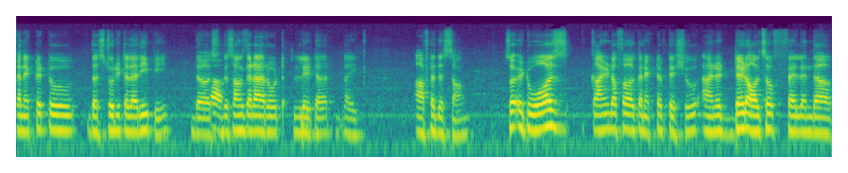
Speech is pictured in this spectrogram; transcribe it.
connected to the story teller E P the that I wrote later like after this song so it was kind of a connective tissue and it did also fell in the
